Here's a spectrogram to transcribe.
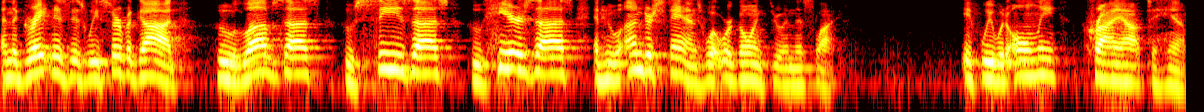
and the great news is we serve a God who loves us, who sees us, who hears us, and who understands what we're going through in this life. If we would only cry out to Him.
